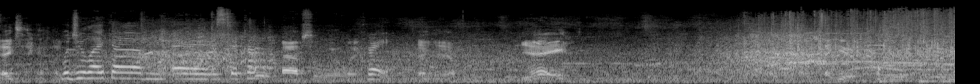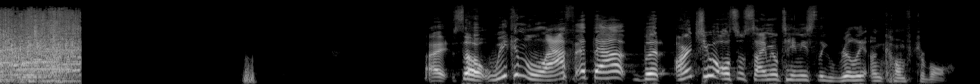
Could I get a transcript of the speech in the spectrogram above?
Exactly. Would you like um, a sticker? Absolutely. Great. Thank you. Yay. Thank you. All right, so we can laugh at that, but aren't you also simultaneously really uncomfortable?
